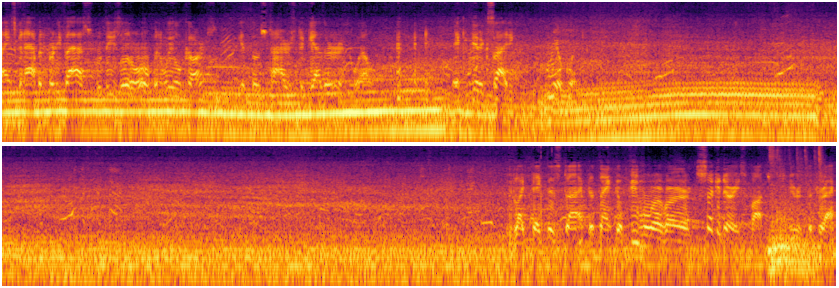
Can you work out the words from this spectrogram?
Things can happen pretty fast with these little open wheel cars. Get those tires together and well, it can get exciting real quick. Like to take this time to thank a few more of our secondary sponsors here at the track.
